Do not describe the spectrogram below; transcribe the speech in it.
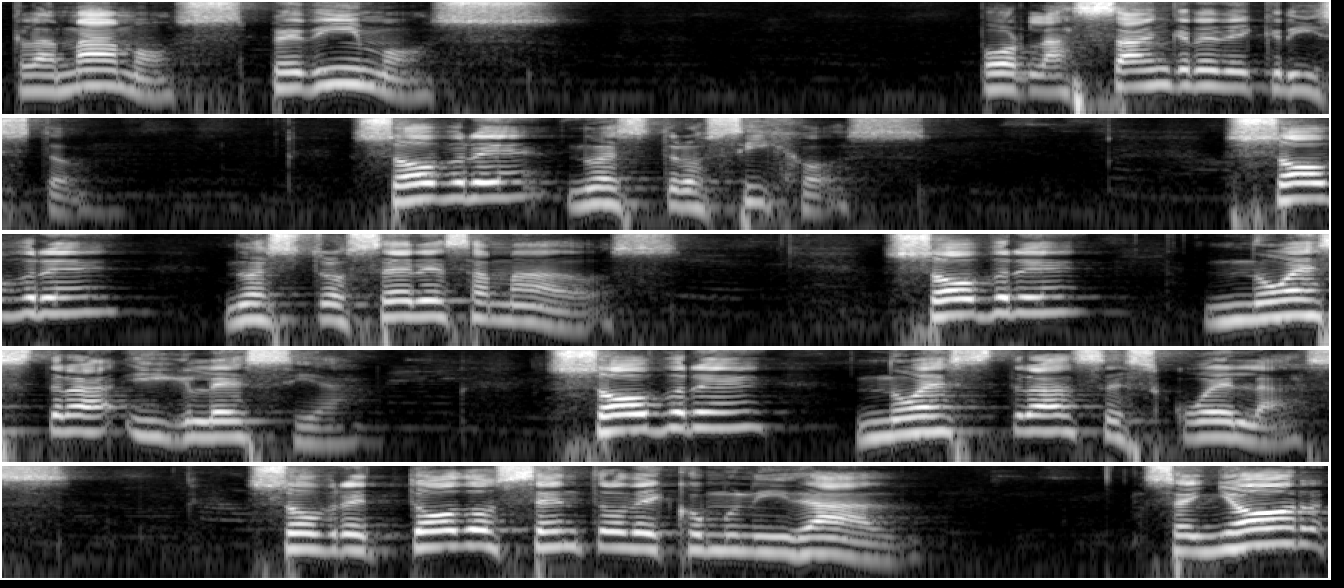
clamamos, pedimos por la sangre de Cristo sobre nuestros hijos, sobre nuestros seres amados, sobre nuestra iglesia, sobre nuestras escuelas, sobre todo centro de comunidad. Señor,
